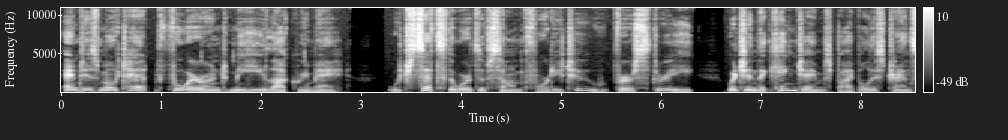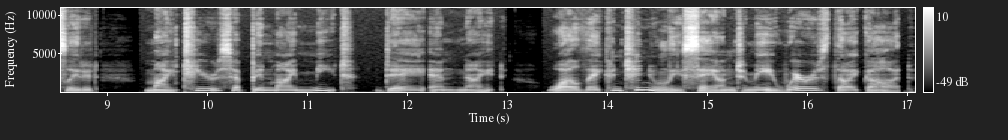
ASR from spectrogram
and his motet Fuerunt mihi lacrimae, which sets the words of Psalm 42, verse 3, which in the King James Bible is translated, My tears have been my meat day and night, while they continually say unto me, Where is thy God?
